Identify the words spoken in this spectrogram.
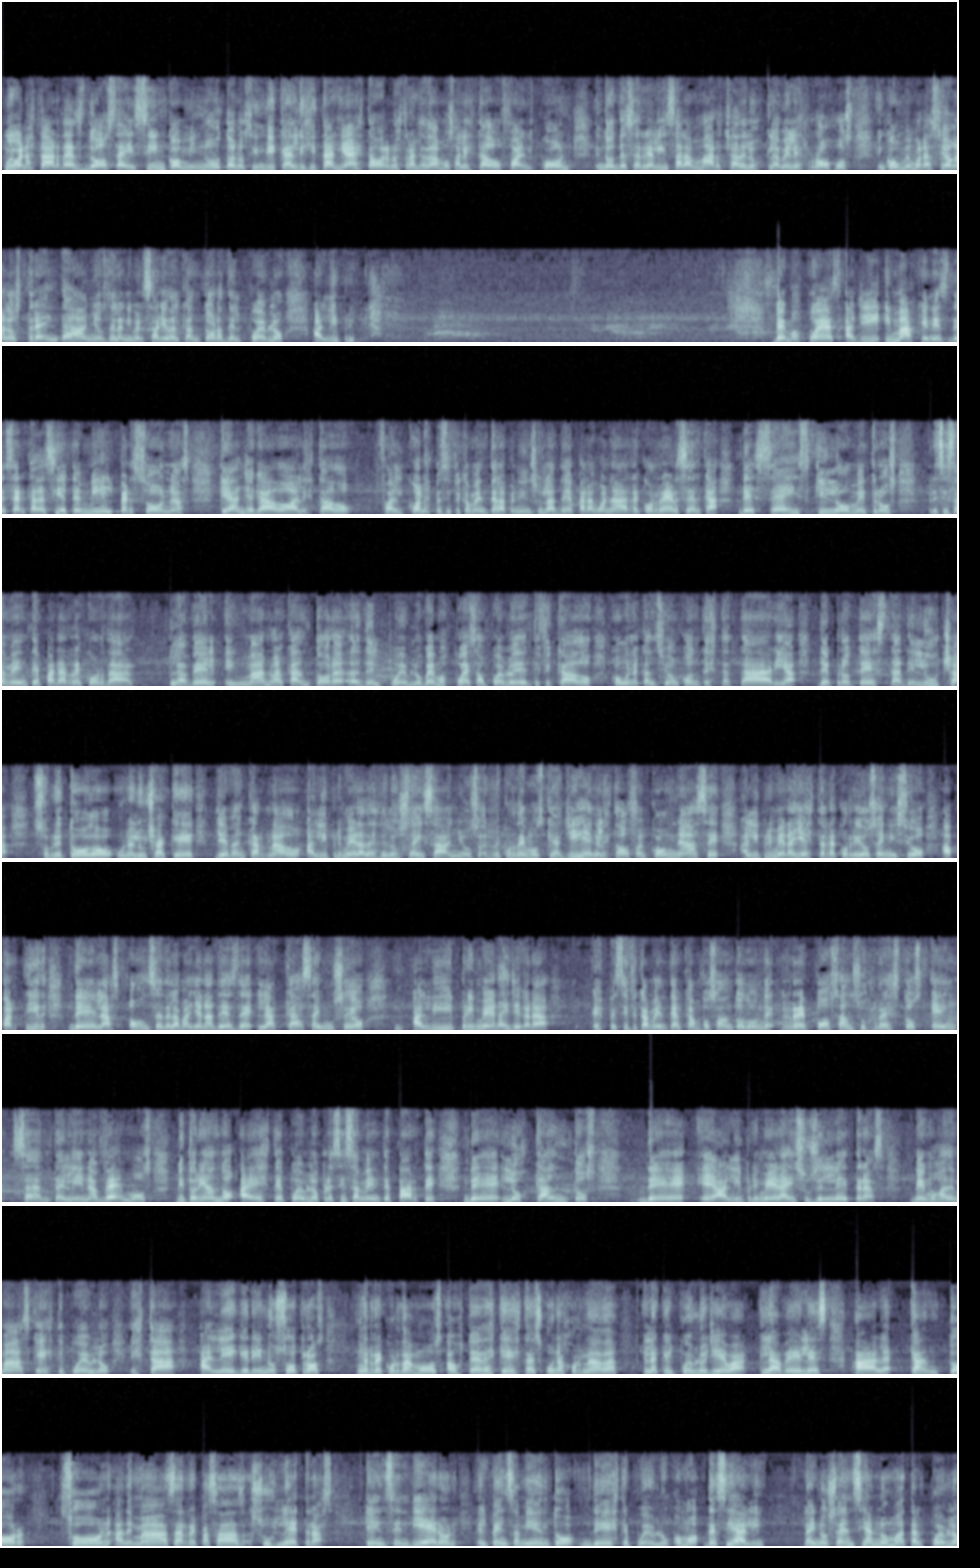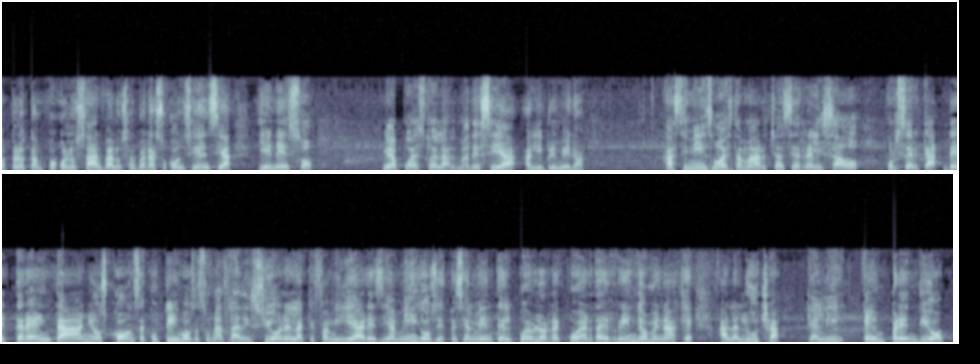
Muy buenas tardes, 12 y 5 minutos nos indica el digital y a esta hora nos trasladamos al estado Falcón, en donde se realiza la marcha de los claveles rojos en conmemoración a los 30 años del aniversario del cantor del pueblo, Ali Primera. Vemos pues allí imágenes de cerca de 7 mil personas que han llegado al estado Falcón, específicamente a la península de Paraguaná, a recorrer cerca de 6 kilómetros, precisamente para recordar clavel en mano al cantor eh, del pueblo. Vemos pues a un pueblo identificado con una canción contestataria, de protesta, de lucha, sobre todo una lucha que lleva encarnado Ali Primera desde los seis años. Recordemos que allí en el estado Falcón nace Ali Primera y este recorrido se inició a partir de las 11 de la mañana desde la Casa y Museo Ali Primera y llegará específicamente al Campo Santo, donde reposan sus restos en Santa Elena. Vemos vitoreando a este pueblo precisamente parte de los cantos de eh, Ali I y sus letras. Vemos además que este pueblo está alegre. Nosotros recordamos a ustedes que esta es una jornada en la que el pueblo lleva claveles al cantor. Son además repasadas sus letras que encendieron el pensamiento de este pueblo. Como decía Ali, la inocencia no mata al pueblo, pero tampoco lo salva, lo salvará su conciencia y en eso me ha puesto el alma, decía Ali Primera. Asimismo, esta marcha se ha realizado por cerca de 30 años consecutivos. Es una tradición en la que familiares y amigos, y especialmente el pueblo, recuerda y rinde homenaje a la lucha que Ali emprendió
